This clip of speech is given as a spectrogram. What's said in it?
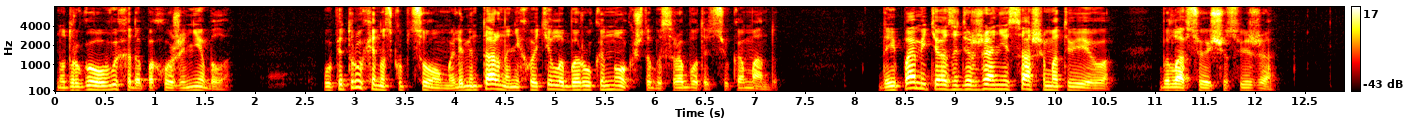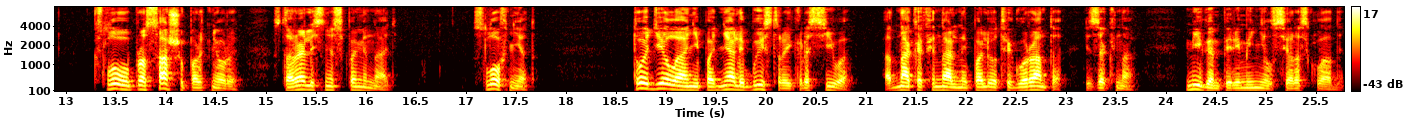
но другого выхода, похоже, не было. У Петрухина с Купцовым элементарно не хватило бы рук и ног, чтобы сработать всю команду. Да и память о задержании Саши Матвеева была все еще свежа. К слову про Сашу партнеры старались не вспоминать. Слов нет. То дело они подняли быстро и красиво, однако финальный полет фигуранта из окна мигом переменил все расклады.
